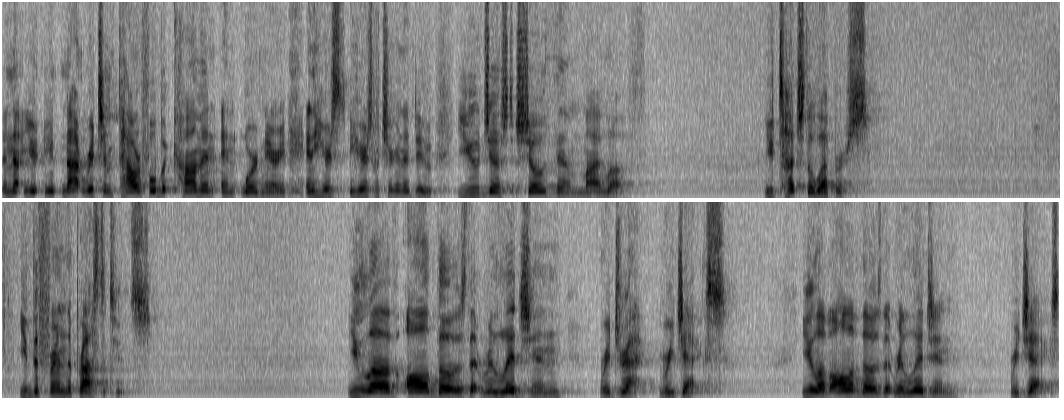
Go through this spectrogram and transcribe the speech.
not, you're, you're not rich and powerful, but common and ordinary. And here's, here's what you're going to do you just show them my love. You touch the lepers, you befriend the prostitutes. You love all those that religion reject, rejects. You love all of those that religion rejects.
